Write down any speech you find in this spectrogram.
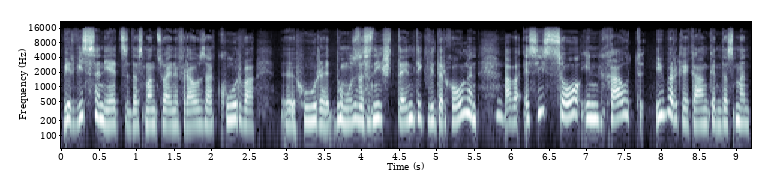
wir wissen jetzt, dass man zu einer Frau sagt, Kurva, äh, Hure, du musst das nicht ständig wiederholen. Aber es ist so in Haut übergegangen, dass man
